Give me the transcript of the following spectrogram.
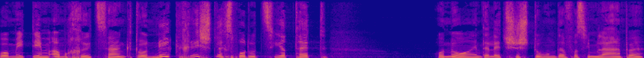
der mit ihm am Kreuz hängt, der nichts Christliches produziert hat und nur in den letzten Stunden von seinem Leben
